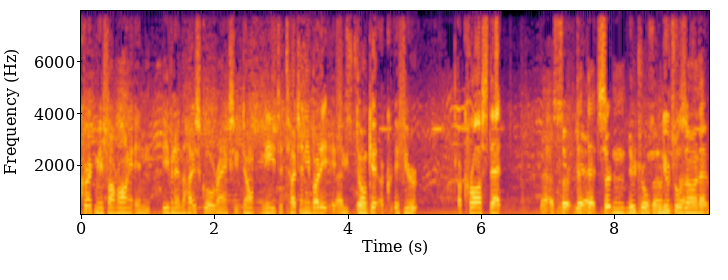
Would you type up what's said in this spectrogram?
Correct me if I'm wrong. In even in the high school ranks, you don't need to touch anybody if you That's don't true. get if you're across that That, cer- that, yeah, that certain neutral zone. neutral zone, that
